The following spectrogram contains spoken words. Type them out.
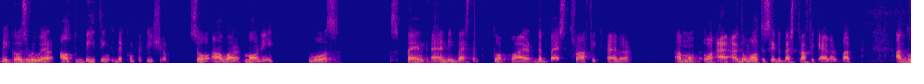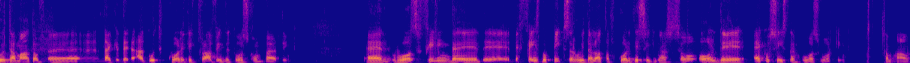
because we were outbidding the competition. So our money was spent and invested to acquire the best traffic ever. Among, well, I, I, don't want to say the best traffic ever, but a good amount of uh, like the, a good quality traffic that was converting and was filling the, the, the, Facebook pixel with a lot of quality signals. So all the ecosystem was working somehow.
